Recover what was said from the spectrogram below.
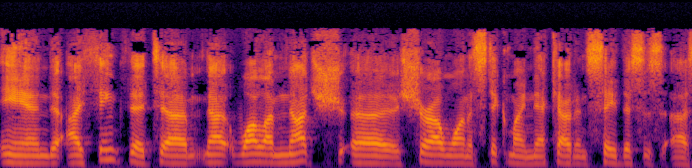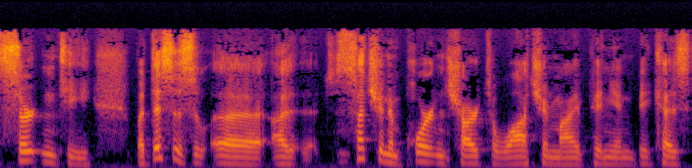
And I think that um, while I'm not sh- uh, sure I want to stick my neck out and say this is a certainty, but this is uh, a, such an important chart to watch, in my opinion, because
